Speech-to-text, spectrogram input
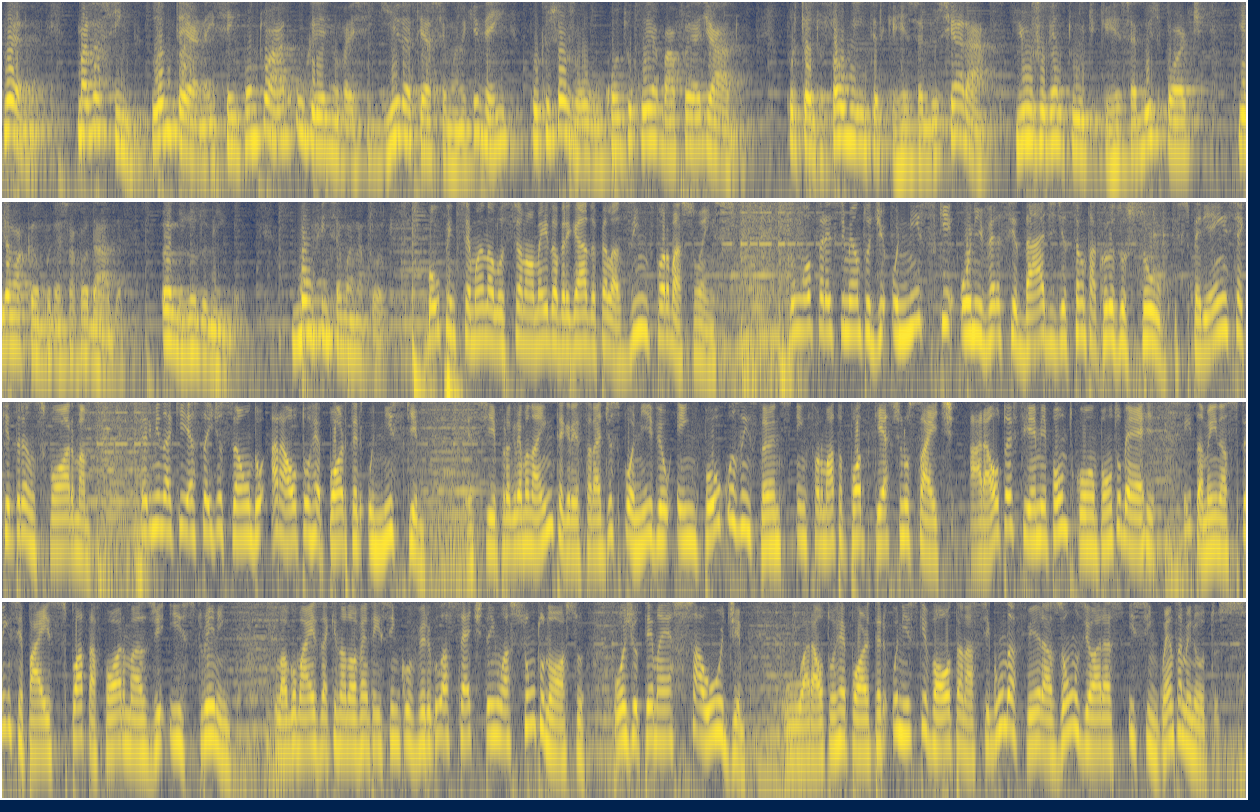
Bueno, mas assim, lanterna e sem pontuar, o Grêmio vai seguir até a semana que vem, porque o seu jogo contra o Cuiabá foi adiado. Portanto, só o Inter, que recebe o Ceará, e o Juventude, que recebe o Esporte, irão a campo nessa rodada ambos no domingo. Bom fim de semana a todos. Bom fim de semana, Luciano Almeida. Obrigado pelas informações. Um oferecimento de Unisque, Universidade de Santa Cruz do Sul. Experiência que transforma. Termina aqui esta edição do Arauto Repórter Unisque. Este programa na íntegra estará disponível em poucos instantes em formato podcast no site arautofm.com.br e também nas principais plataformas de streaming. Logo mais aqui na 95,7 tem um assunto nosso. Hoje o tema é saúde. O Arauto Repórter Unisque volta na segunda-feira às 11 horas e 50 minutos.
